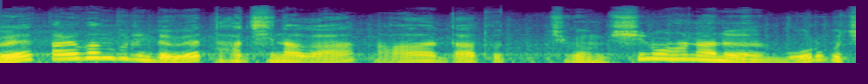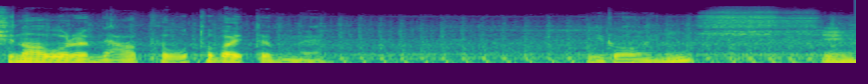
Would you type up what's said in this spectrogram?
왜 빨간불인데 왜 다 지나가? 아 나도 지금 신호 하나는 모르고 지나가 버렸네 앞에 오토바이 때문에 이런 씨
